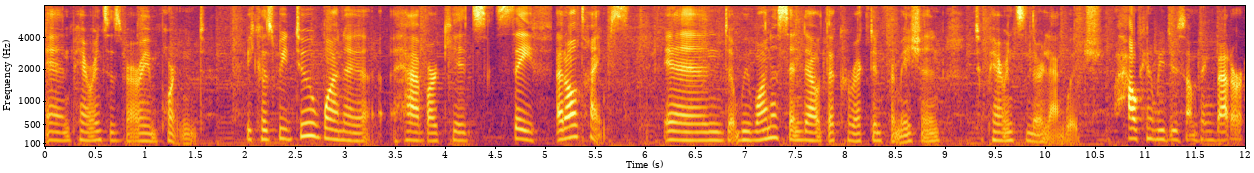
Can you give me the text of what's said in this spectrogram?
and parents is very important because we do want to have our kids safe at all times and we want to send out the correct information to parents in their language. How can we do something better?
